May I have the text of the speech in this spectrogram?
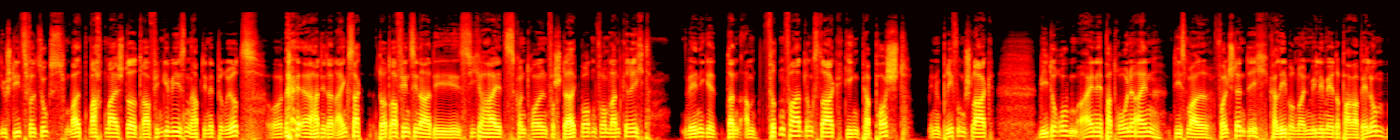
Justizvollzugswachtmeister darauf hingewiesen, habe die nicht berührt und er hat die dann eingesackt. Daraufhin sind auch die Sicherheitskontrollen verstärkt worden vom Landgericht. Wenige dann am vierten Verhandlungstag ging per Post in einem Briefumschlag wiederum eine Patrone ein, diesmal vollständig, Kaliber 9 mm Parabellum,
